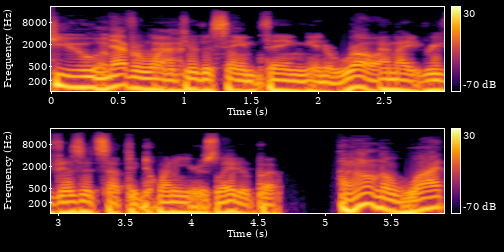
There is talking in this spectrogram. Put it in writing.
You Never want to do the same thing in a row. I might revisit something 20 years later, but I don't know what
